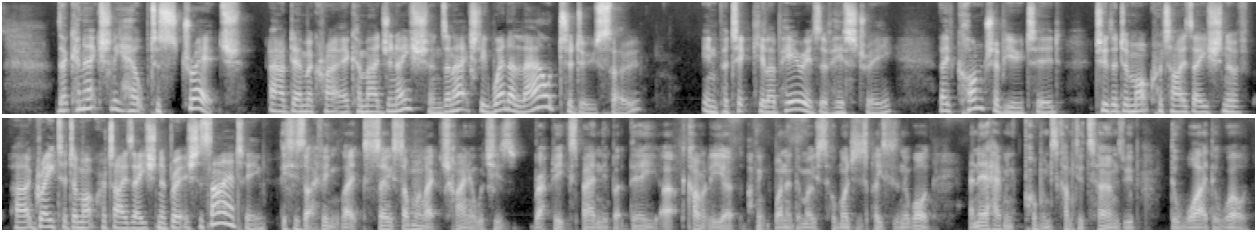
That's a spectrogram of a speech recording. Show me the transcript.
that can actually help to stretch our democratic imaginations. And actually, when allowed to do so in particular periods of history, they've contributed to the democratization of uh, greater democratization of British society. This is, I think, like so someone like China, which is rapidly expanding, but they are currently, uh, I think, one of the most homogenous places in the world, and they're having problems come to terms with the wider world.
